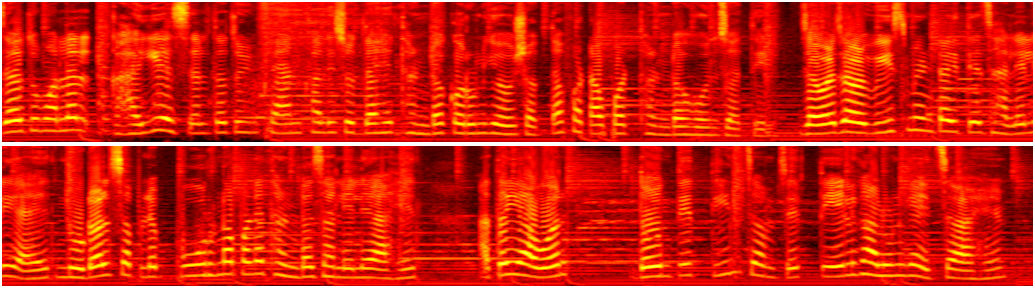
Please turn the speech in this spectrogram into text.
जर तुम्हाला घाई असेल तर तुम्ही फॅन खाली सुद्धा हे थंड करून घेऊ शकता. फटाफट थंड होऊन जातील. जवळजवळ वीस मिनिटं इथे झालेली आहेत. नूडल्स आपले पूर्णपणे थंड झालेले आहेत. आता यावर दोन ते तीन चमचे तेल घालून घ्यायचं आहे.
